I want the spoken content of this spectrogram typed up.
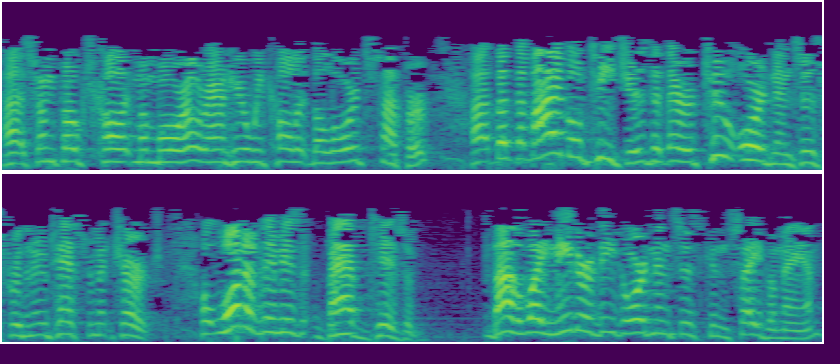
Uh, some folks call it memorial. Around here we call it the Lord's Supper. Uh, but the Bible teaches that there are two ordinances for the New Testament church. One of them is baptism. By the way, neither of these ordinances can save a man.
